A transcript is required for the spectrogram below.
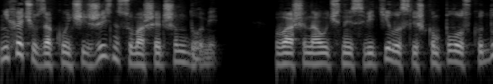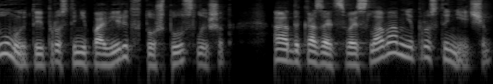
Не хочу закончить жизнь в сумасшедшем доме. Ваши научные светила слишком плоско думают и просто не поверят в то, что услышат. А доказать свои слова мне просто нечем.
